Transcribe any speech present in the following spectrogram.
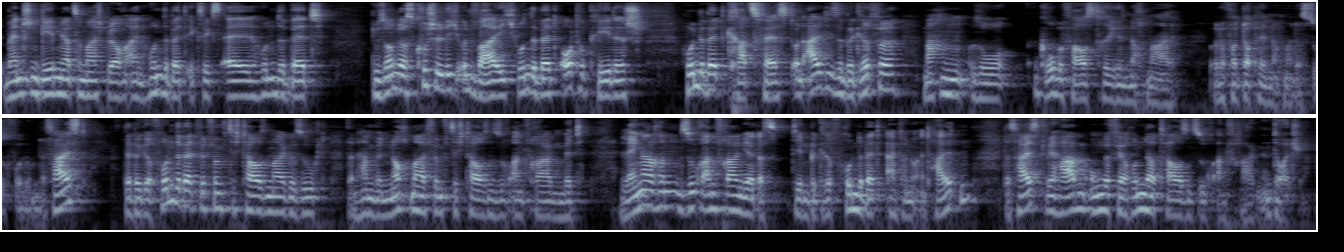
Menschen geben ja zum Beispiel auch ein Hundebett XXL, Hundebett besonders kuschelig und weich, Hundebett orthopädisch, Hundebett kratzfest und all diese Begriffe machen so grobe Faustregeln nochmal oder verdoppeln nochmal das Suchvolumen. Das heißt, der Begriff Hundebett wird 50.000 Mal gesucht, dann haben wir nochmal 50.000 Suchanfragen mit längeren Suchanfragen, die das, den Begriff Hundebett einfach nur enthalten. Das heißt, wir haben ungefähr 100.000 Suchanfragen in Deutschland.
